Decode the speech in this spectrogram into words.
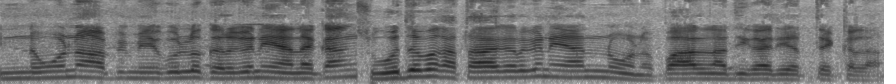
ඉන්න ඕන අපි මේගොල්ලෝ කරගෙන යනකම් සුවදව කතා කරගෙන යන්න ඕන පාලන අධිකාරියත් එක්කලා.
